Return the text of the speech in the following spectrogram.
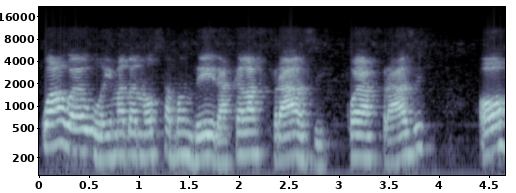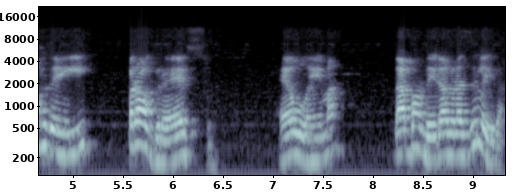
qual é o lema da nossa bandeira, aquela frase. Qual é a frase? Ordem e progresso. É o lema da bandeira brasileira.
